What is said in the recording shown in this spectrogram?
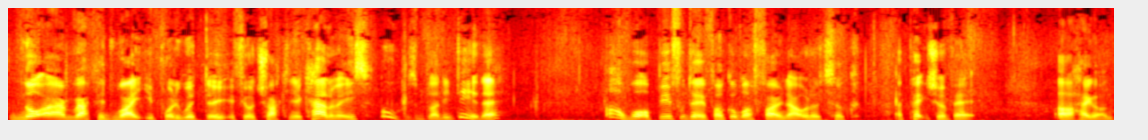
Not at a rapid rate you probably would do if you're tracking your calories. Oh, there's a bloody deer there. Oh, what a beautiful day. If I got my phone out, I would have took a picture of it. Oh, hang on.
